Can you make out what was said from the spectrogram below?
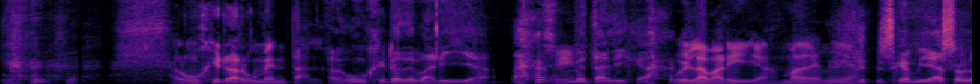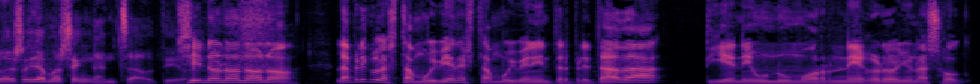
algún giro argumental. Algún giro de varilla sí. metálica. Uy, la varilla, madre mía. Es que a mí ya solo eso ya me has enganchado, tío. Sí, no, no, no, no. La película está muy bien, está muy bien interpretada, tiene un humor negro y una so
